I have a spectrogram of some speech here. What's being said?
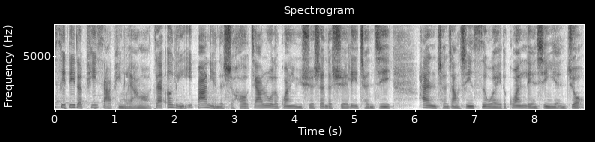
？OECD 的 PISA 评量哦，在二零一八年的时候加入了关于学生的学历成绩和成长性思维的关联性研究。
